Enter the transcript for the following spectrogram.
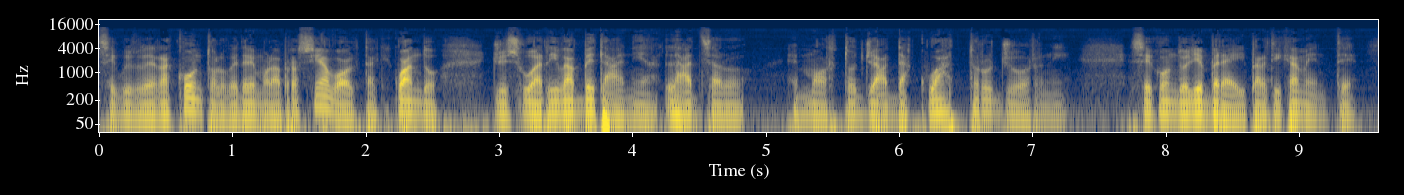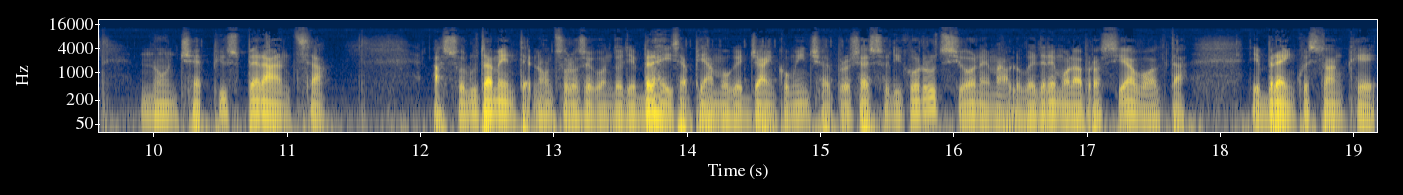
seguito del racconto, lo vedremo la prossima volta, che quando Gesù arriva a Betania, Lazzaro è morto già da quattro giorni. Secondo gli ebrei praticamente non c'è più speranza. Assolutamente, non solo secondo gli ebrei, sappiamo che già incomincia il processo di corruzione, ma lo vedremo la prossima volta. Gli ebrei in questo anche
